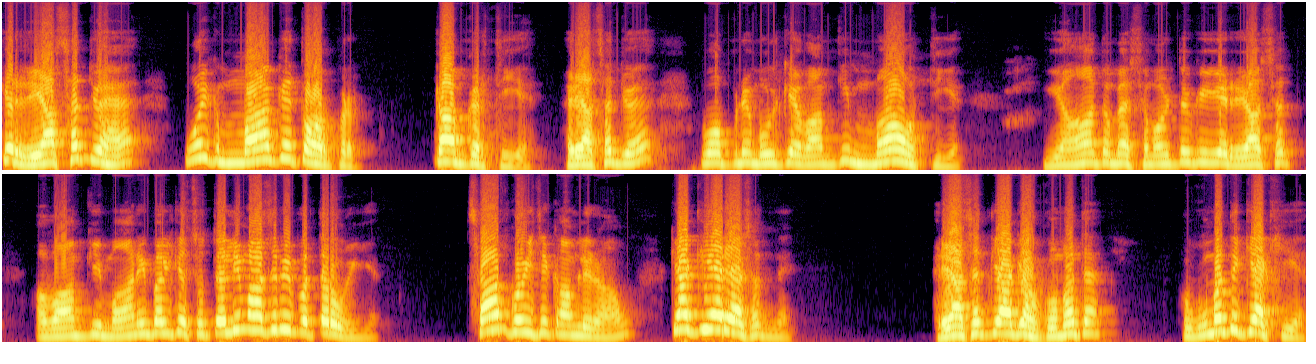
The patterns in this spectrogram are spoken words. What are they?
कि रियासत जो है, वो एक माँ के तौर पर काम करती है। रियासत जो है, वो अपने मुल्क के अवाम की माँ होती है। यहाँ तो मैं समझता हूँ कि ये रियासत अवाम की माँ नहीं, बल्कि सुतेली माँ से भी पत्थर हो गई है। साफ़ गोई से काम ले रहा हूँ। क्या किया रियासत ने? रियासत के आगे हुकूमत है। हुकूमत ने क्या किया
